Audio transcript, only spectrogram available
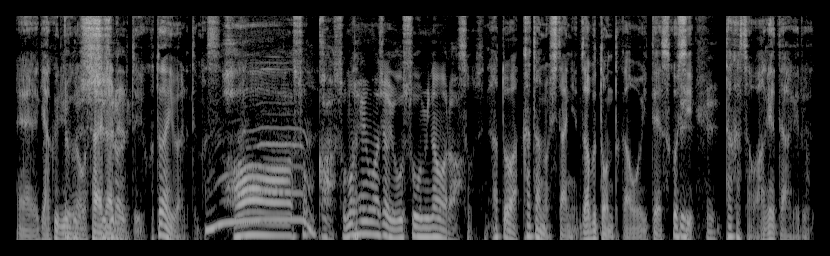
えー、逆流が抑えられるということが言われてます。はあ、そっか、その辺はじゃあ様子を見ながら。そうですね。あとは肩の下に座布団とかを置いて少し高さを上げてあげるですね。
